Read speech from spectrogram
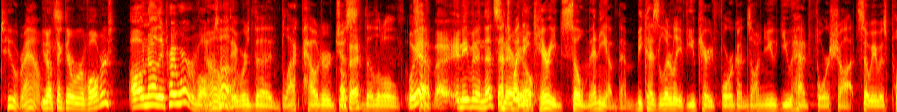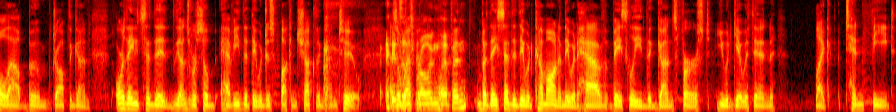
Two rounds. You don't think they were revolvers? Oh no, they probably weren't revolvers. No, huh? they were the black powder, just Okay. the little. Well, yeah, uh, and even in that scenario, That's why they carried so many of them because literally, if you carried four guns on you, you had four shots. So it was pull out, boom, drop the gun. Or they said the guns were so heavy that they would just fucking chuck the gun too as a a, weapon. throwing weapon. But they said that they would come on and they would have basically the guns first. You would get within like ten feet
